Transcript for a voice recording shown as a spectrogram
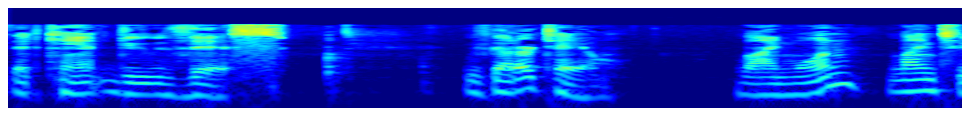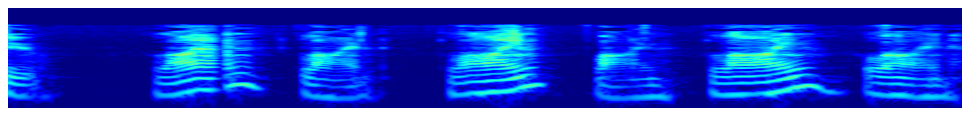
that can't do this. We've got our tail. Line one, line two, line, line, line, line, line, line,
